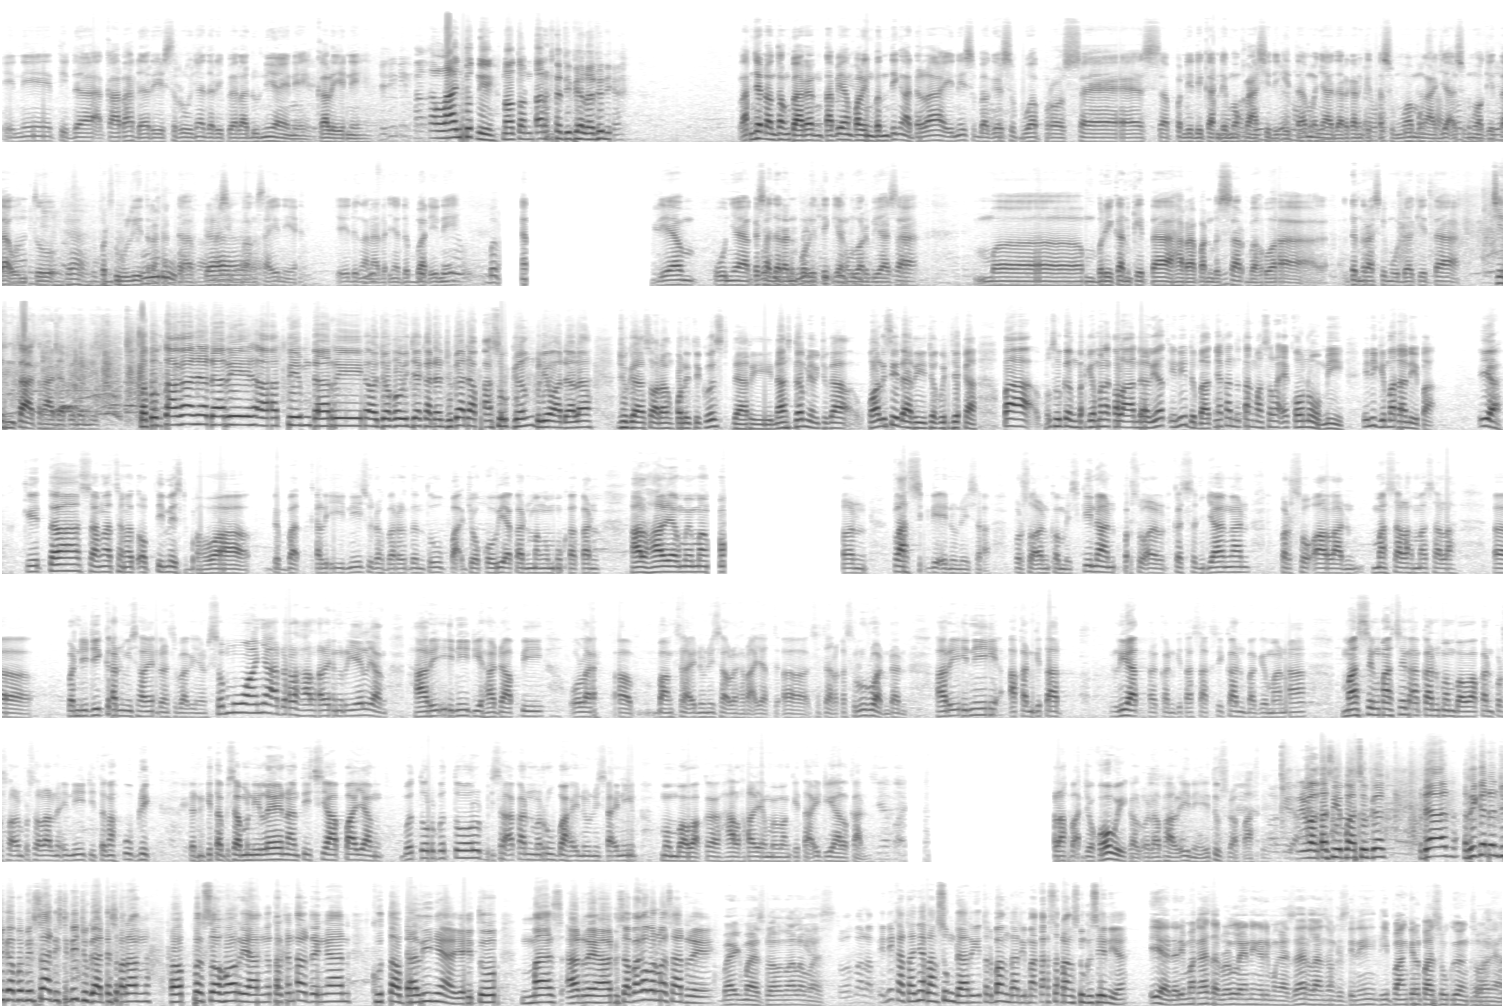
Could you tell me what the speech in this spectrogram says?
Ini tidak kalah dari serunya dari Piala Dunia ini kali ini. Bakal lanjut nih nonton bareng nanti Piala Dunia. Lanjut nonton bareng, tapi yang paling penting adalah ini sebagai sebuah proses eh, pendidikan demokrasi di kita, menyadarkan kita semua, mengajak semua kita untuk peduli terhadap nasib bangsa ini ya. Jadi dengan adanya debat ini, dia punya kesadaran politik yang luar biasa, memberikan kita harapan besar bahwa generasi muda kita cinta terhadap Indonesia. Tepuk tangannya dari uh, tim dari uh, Jokowi JK dan juga ada Pak Sugeng. Beliau adalah juga seorang politikus dari Nasdem yang juga koalisi dari Jokowi JK. Pak Sugeng, bagaimana kalau Anda lihat ini debatnya kan tentang masalah ekonomi. Ini gimana nih Pak? Iya, kita sangat-sangat optimis bahwa debat kali ini sudah barang tentu Pak Jokowi akan mengemukakan hal-hal yang memang persoalan klasik di Indonesia, persoalan kemiskinan, persoalan kesenjangan, persoalan masalah-masalah eh, pendidikan misalnya dan sebagainya. Semuanya adalah hal-hal yang real yang hari ini dihadapi oleh eh, bangsa Indonesia, oleh rakyat eh, secara keseluruhan dan hari ini akan kita lihat akan kita saksikan bagaimana masing-masing akan membawakan persoalan-persoalan ini di tengah publik. Dan kita bisa menilai nanti siapa yang betul-betul bisa akan merubah Indonesia ini membawa ke hal-hal yang memang kita idealkan. Adalah Pak Jokowi kalau dalam hal ini itu sudah pasti. Terima kasih Pak Sugeng dan Rika dan juga pemirsa di sini juga ada seorang uh, pesohor yang terkenal dengan kuta Balinya yaitu Mas Andre Harus. Apa kabar Mas Andre? Baik Mas, selamat malam Mas. Selamat malam. Ini katanya langsung dari terbang dari Makassar langsung ke sini ya? Iya dari Makassar, baru landing dari Makassar langsung ke sini dipanggil Pak Sugeng soalnya.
